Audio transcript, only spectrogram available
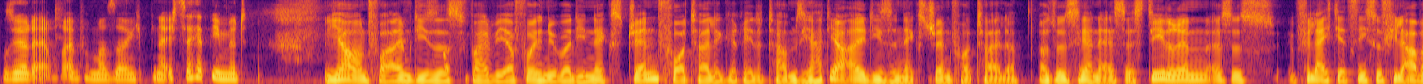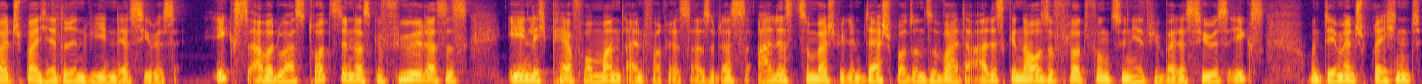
muss ich halt auch einfach mal sagen, ich bin da echt sehr happy mit. Ja, und vor allem dieses, weil wir ja vorhin über die Next-Gen-Vorteile geredet haben, sie hat ja all diese Next-Gen-Vorteile. Also es ist ja eine SSD drin, es ist vielleicht jetzt nicht so viel Arbeitsspeicher drin wie in der Series X, aber du hast trotzdem das Gefühl, dass es ähnlich performant einfach ist. Also dass alles zum Beispiel im Dashboard und so weiter alles genauso flott funktioniert wie bei der Series X und dementsprechend,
